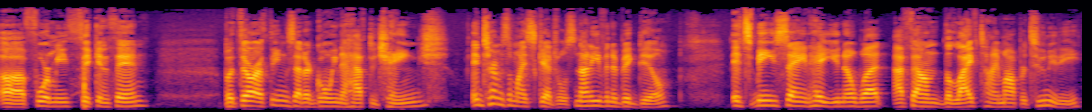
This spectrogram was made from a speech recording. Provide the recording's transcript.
uh, for me thick and thin but there are things that are going to have to change in terms of my schedule. It's not even a big deal. It's me saying, hey, you know what? I found the lifetime opportunity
